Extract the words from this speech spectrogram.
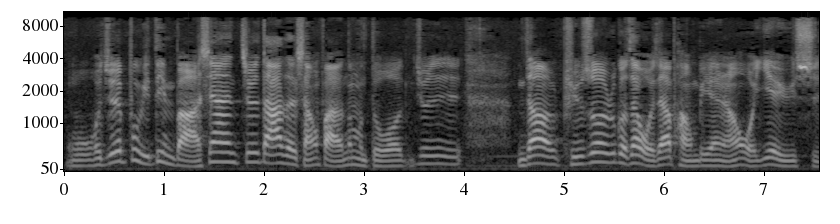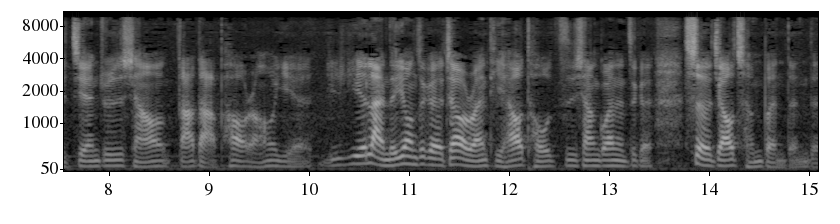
我我觉得不一定吧，现在就是大家的想法有那么多，就是你知道，比如说如果在我家旁边，然后我业余时间就是想要打打炮，然后也也懒得用这个交友软体，还要投资相关的这个社交成本等等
